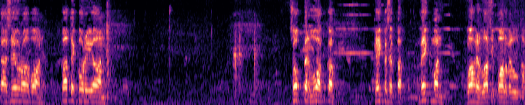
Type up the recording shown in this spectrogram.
Siirrytään seuraavaan kategoriaan. Chopper-luokka, keikkaseppä Vekman Lahden lasipalvelulta.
